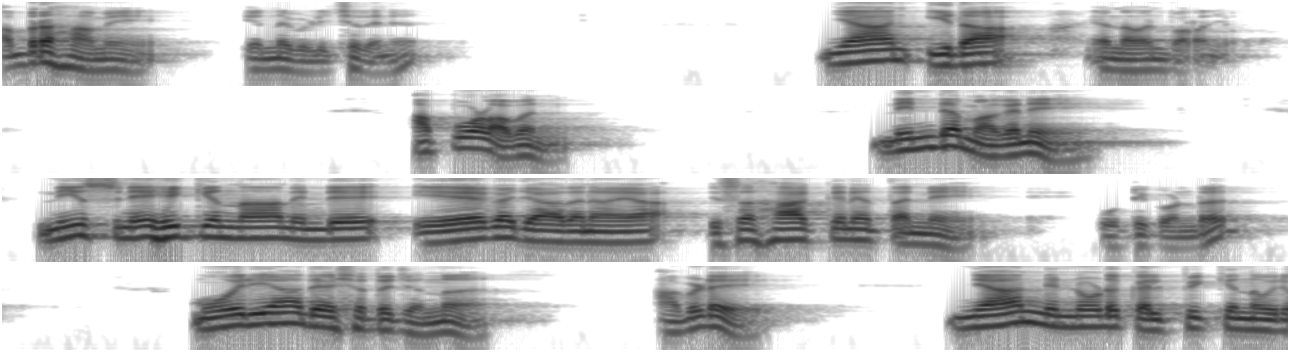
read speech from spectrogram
അബ്രഹാമെ എന്ന് വിളിച്ചതിന് ഞാൻ ഇതാ എന്നവൻ പറഞ്ഞു. അപ്പോൾ അവൻ നിന്റെ മകനെ നീ സ്നേഹിക്കുന്ന നിന്റെ ഏകജാതനായ ഇസഹാക്കിനെ തന്നെ കൂട്ടിക്കൊണ്ട് മൂര്യാദേശത്ത് ചെന്ന് അവിടെ ഞാൻ നിന്നോട് കൽപ്പിക്കുന്ന ഒരു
